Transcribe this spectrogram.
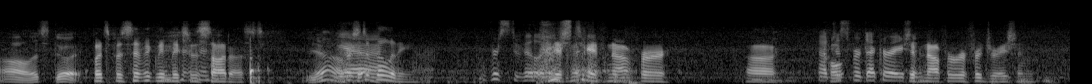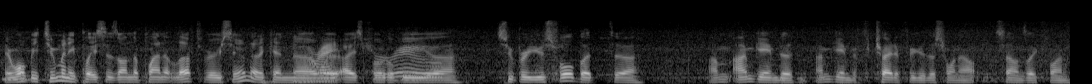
Oh, let's do it. But specifically mixed with sawdust. Yeah. For Yeah. stability. For stability. If, if not for. Uh, Not cold- just for decoration. If not for refrigeration. There won't be too many places on the planet left very soon that can uh, Right. where ice boat will be uh, super useful. But uh, I'm I'm game to I'm game to f- try to figure this one out. It sounds like fun.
